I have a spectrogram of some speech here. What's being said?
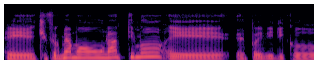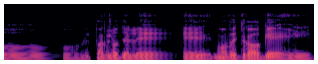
E ci fermiamo un attimo e, e, poi vi dico, vi parlo delle nuove droghe e,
